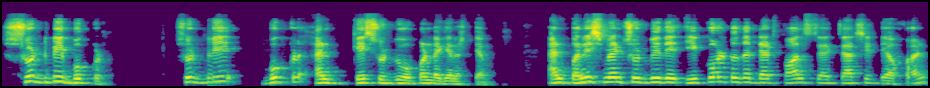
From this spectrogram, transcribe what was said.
should be booked, should be booked, and case should be opened against them. And punishment should be the equal to the that false charge sheet they have filed,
